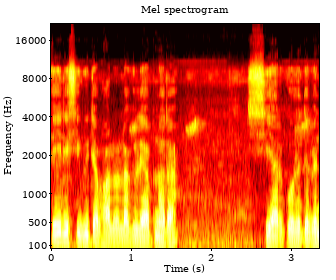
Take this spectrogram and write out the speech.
এই রেসিপিটা ভালো লাগলে আপনারা শেয়ার করে দেবেন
